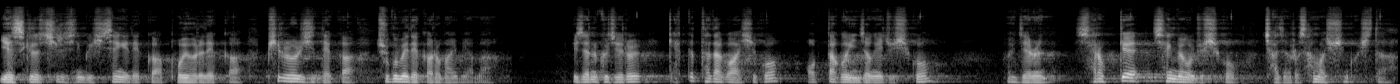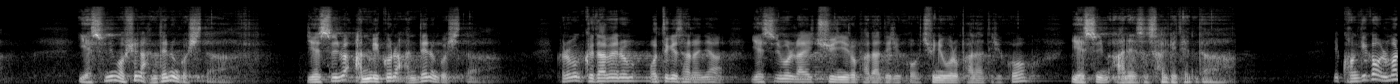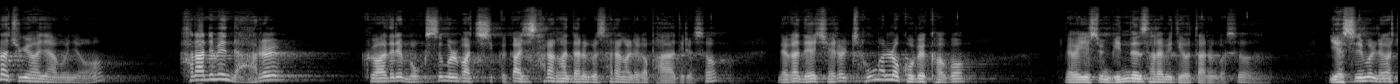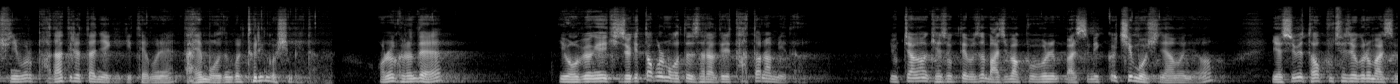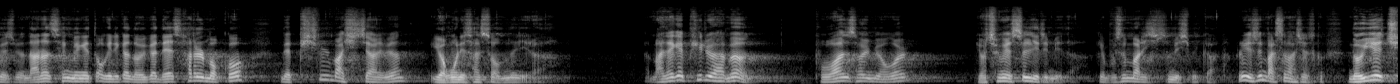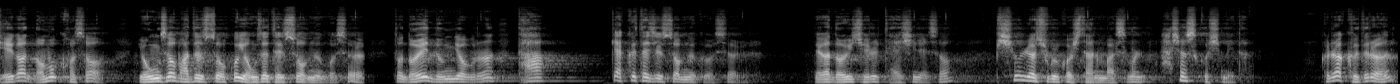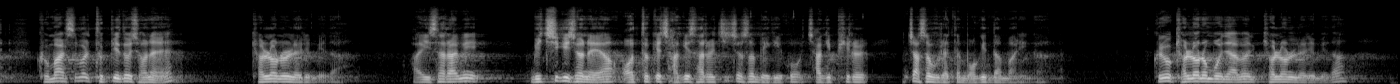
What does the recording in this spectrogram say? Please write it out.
예수께서 치르신 그 희생의 대가, 보혈의 대가, 피를 흘리신 대가, 죽음의 대가로 말미암아 이제는 그 죄를 깨끗하다고 하시고 없다고 인정해 주시고 이제는 새롭게 생명을 주시고 자녀로 삼아 주신 것이다. 예수님 없이는 안 되는 것이다. 예수님을 안 믿고는 안 되는 것이다. 그러면 그 다음에는 어떻게 사느냐? 예수님을 나의 주인으로 받아들이고 주님으로 받아들이고 예수님 안에서 살게 된다. 이 관계가 얼마나 중요하냐면요. 하나님의 나를 그 아들의 목숨을 바치 끝까지 사랑한다는 그 사랑을 내가 받아들여서 내가 내 죄를 정말로 고백하고 내가 예수님 믿는 사람이 되었다는 것은 예수님을 내가 주님으로 받아들였다는 얘기이기 때문에 나의 모든 걸 드린 것입니다. 오늘 그런데 이 오병의 기적의 떡을 먹었던 사람들이 다 떠납니다. 6장은 계속되면서 마지막 부분 말씀이 끝이 무엇이냐면요. 예수님이 더 구체적으로 말씀해 주시면 나는 생명의 떡이니까 너희가 내 살을 먹고 내 피를 마시지 않으면 영원히 살 수 없느니라. 만약에 필요하면 보완 설명을 요청했을 일입니다. 그게 무슨 말이십니까? 그럼 예수님 말씀하셨을 거예요. 너희의 죄가 너무 커서 용서받을 수 없고 용서될 수 없는 것을 또 너의 능력으로는 다 깨끗해질 수 없는 그것을 내가 너희 죄를 대신해서 피 흘려 죽을 것이라는 말씀을 하셨을 것입니다. 그러나 그들은 그 말씀을 듣기도 전에 결론을 내립니다. 아, 이 사람이 미치기 전에야 어떻게 자기 살을 찢어서 먹이고 자기 피를 짜서 우리한테 먹인단 말인가. 그리고 결론은 뭐냐면 결론을 내립니다.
